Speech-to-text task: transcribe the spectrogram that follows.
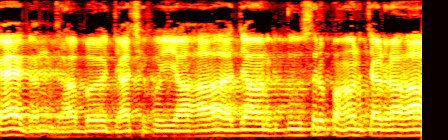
ਕਹਿ ਗੰਧਰਬ ਜਛ ਕੋਈ ਆਹਾ ਜਾਨਕ ਦੂਸਰ ਭਾਨ ਚੜ ਰਹਾ।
